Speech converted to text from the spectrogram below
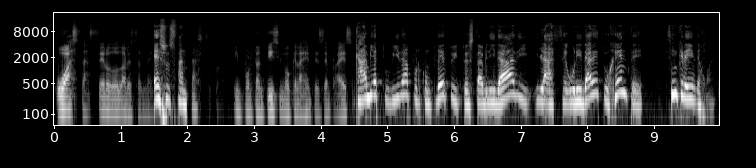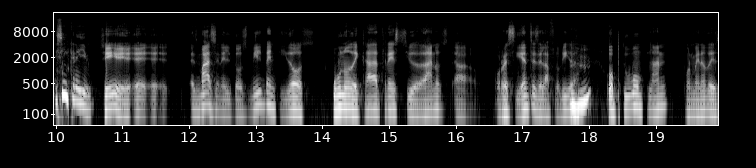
o hasta 0 dólares al mes. Eso es fantástico. Importantísimo que la gente sepa eso. Cambia tu vida por completo y tu estabilidad y, y la seguridad de tu gente. Es increíble, Juan. Es increíble. Sí, eh, eh, es más, en el 2022, uno de cada tres ciudadanos ah, o residentes de la Florida obtuvo un plan por menos, de,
